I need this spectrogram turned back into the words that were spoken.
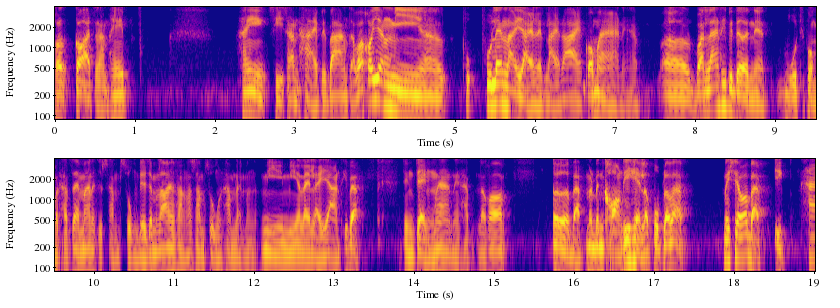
ก็ก็อาจจะทำให้ ให้สีสันหายไปบ้าง แต่ว่าก็ยังมีผู้เล่นรายใหญ่หลายรายก็มานะครับวันแรกที่ไปเดินเนี่ยบูธที่ผมประทับใจมากคือซัมซุงเดี๋ยวจะมาเล่าให้ฟังว่าซัมซุงทำอะไรบ้างมีมีอะไรหลายอย่างที่แบบเจ๋งๆมากนะครับ แล้วก็เออแบบมันเป็นของที่เห็นแล้วปุ๊บแล้วแบบไม่ใช่ว่าแบบอีกห้า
